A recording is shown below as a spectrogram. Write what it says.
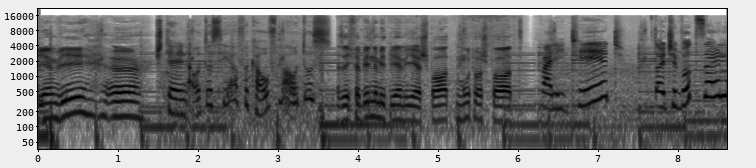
BMW. Äh, Stellen Autos her, verkaufen Autos. also ich verbinde mit BMW Sport, Motorsport. Qualität, deutsche Wurzeln.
